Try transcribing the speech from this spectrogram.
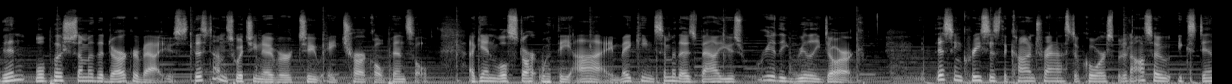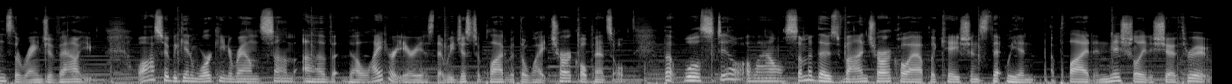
Then we'll push some of the darker values, this time switching over to a charcoal pencil. Again, we'll start with the eye, making some of those values really, really dark. This increases the contrast, of course, but it also extends the range of value. We'll also begin working around some of the lighter areas that we just applied with the white charcoal pencil, but we'll still allow some of those vine charcoal applications that we applied initially to show through.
